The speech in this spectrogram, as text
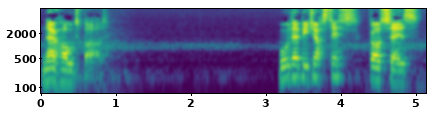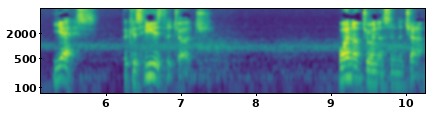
No holds barred. Will there be justice? God says yes, because He is the judge. Why not join us in the chat?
